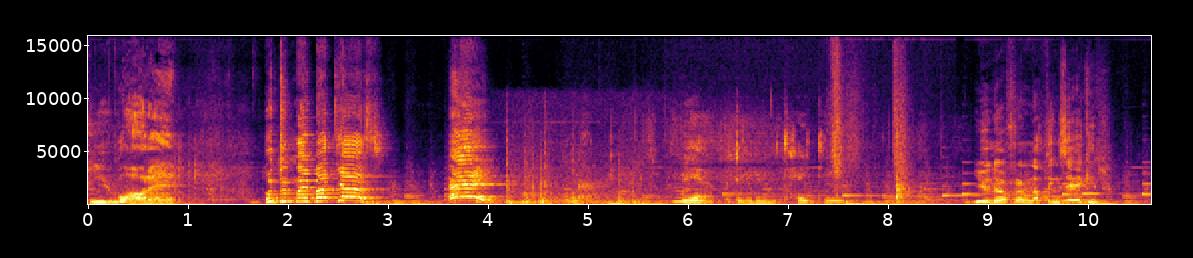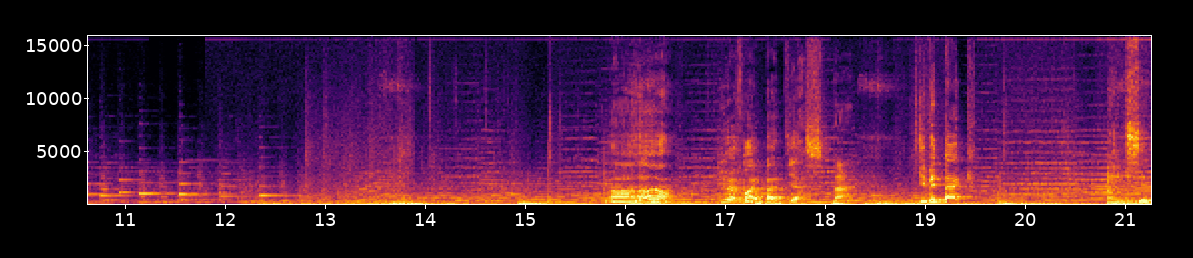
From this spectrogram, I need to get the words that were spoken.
niet waar, hè. Who took my badjas? Hey! Yeah, because you're going to be taking. You know from nothing, zeker? Aha, you have my badjas. Nah, Give it back. I said,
